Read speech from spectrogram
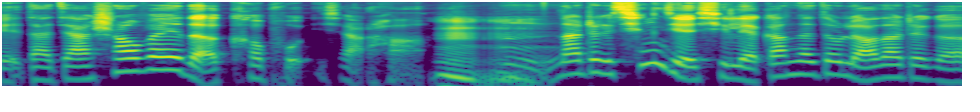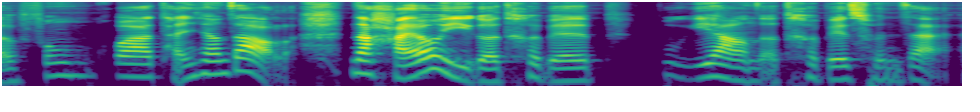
给大家稍微的科普一下哈。嗯嗯嗯，那这个清洁系列，刚才都聊到这个蜂花檀香皂了，那还有一个特别不一样的特别存在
